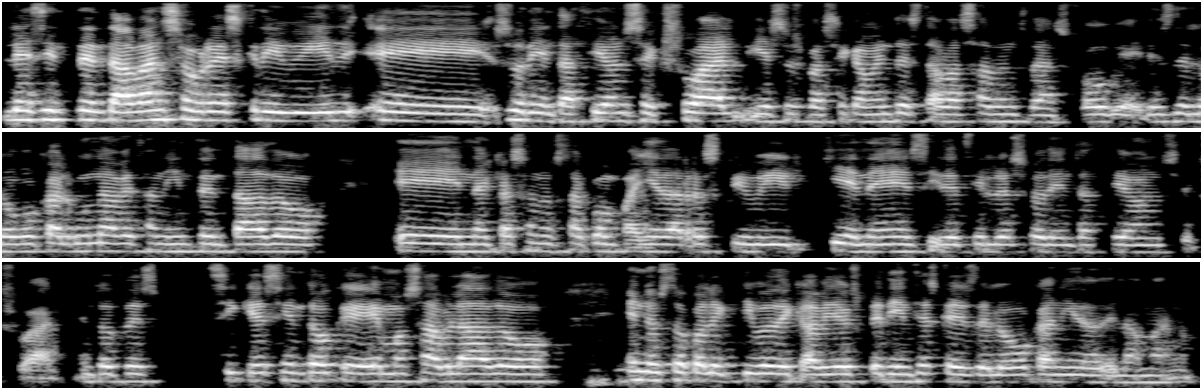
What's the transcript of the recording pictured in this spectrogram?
les intentaban sobreescribir eh, su orientación sexual y eso es básicamente está basado en transfobia. Y desde luego que alguna vez han intentado, eh, en el caso de nuestra compañera, reescribir quién es y decirle su orientación sexual. Entonces sí que siento que hemos hablado en nuestro colectivo de que ha habido experiencias que desde luego que han ido de la mano.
